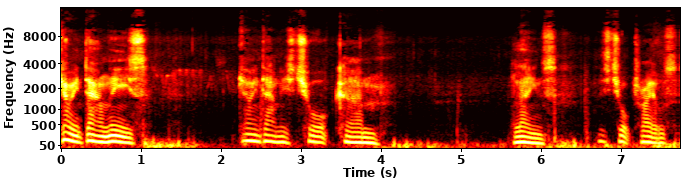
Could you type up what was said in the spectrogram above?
going down these, going down these chalk um, lanes, these chalk trails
